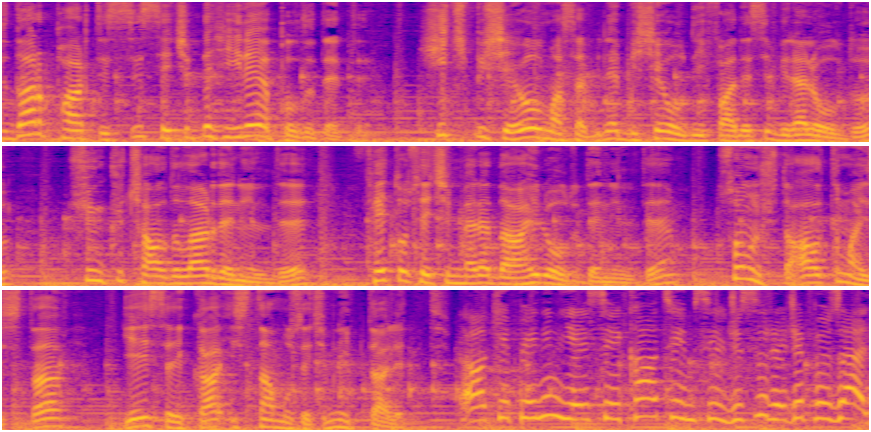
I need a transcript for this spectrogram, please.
İktidar partisi seçimde hile yapıldı dedi. Hiçbir şey olmasa bile bir şey oldu ifadesi viral oldu. Çünkü çaldılar denildi. FETÖ seçimlere dahil oldu denildi. Sonuçta 6 Mayıs'ta YSK İstanbul seçimini iptal etti. AKP'nin YSK temsilcisi Recep Özel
